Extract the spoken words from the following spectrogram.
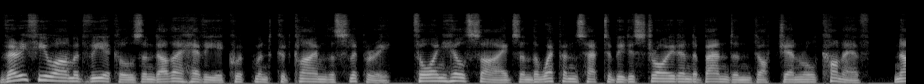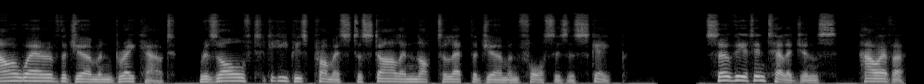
Very few armored vehicles and other heavy equipment could climb the slippery, thawing hillsides and the weapons had to be destroyed and abandoned. General Konev, now aware of the German breakout, resolved to keep his promise to Stalin not to let the German forces escape. Soviet intelligence, however,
